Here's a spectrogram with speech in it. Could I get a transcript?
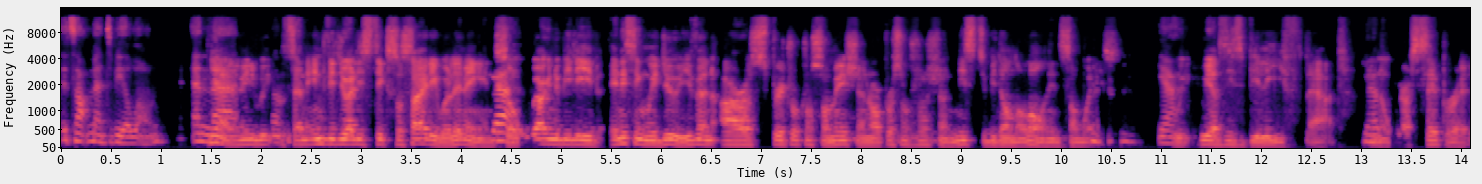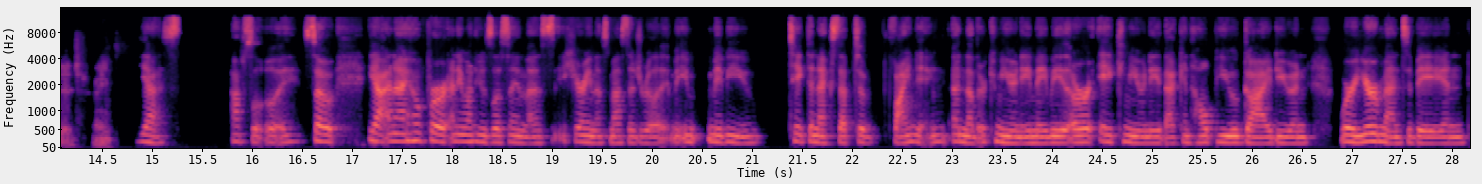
it's not meant to be alone and yeah that, i mean we, it's an individualistic society we're living in yeah. so we're going to believe anything we do even our spiritual transformation or personal transformation needs to be done alone in some ways mm-hmm. yeah we, we have this belief that yep. you know we are separated right yes absolutely so yeah and i hope for anyone who's listening this hearing this message really maybe you take the next step to finding another community maybe or a community that can help you guide you and where you're meant to be and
